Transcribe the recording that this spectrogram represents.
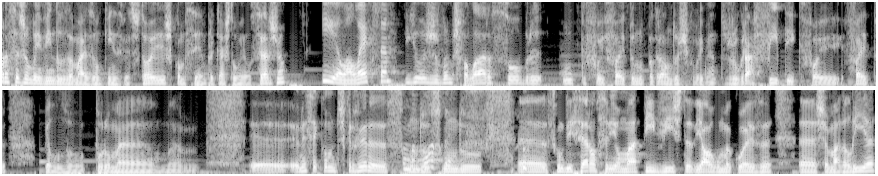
Ora, sejam bem-vindos a mais um 15 vezes 2. Como sempre, cá estou eu, Sérgio. E eu, Alexa. E hoje vamos falar sobre o que foi feito no padrão dos descobrimentos. O grafite que foi feito pelo, por uma, uma eh, eu nem sei como descrever, eh, segundo, segundo, uh, segundo disseram, seria uma ativista de alguma coisa uh, chamada Lia.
